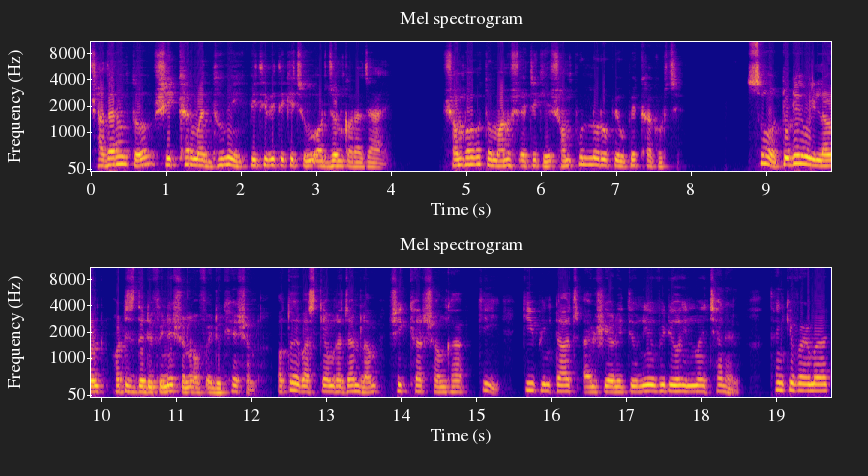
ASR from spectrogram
সাধারণত শিক্ষার মাধ্যমেই পৃথিবীতে কিছু অর্জন করা যায়। সম্ভবত মানুষ এটিকে সম্পূর্ণরূপে উপেক্ষা করছে। So today we learn what is the definition of education অতএব আজকে আমরা জানলাম শিক্ষার সংখ্যা কি? Keep in touch I will share with you new video in my channel thank you very much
